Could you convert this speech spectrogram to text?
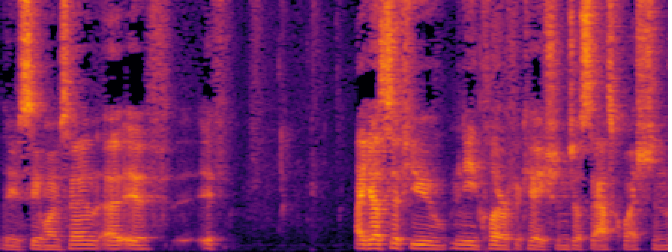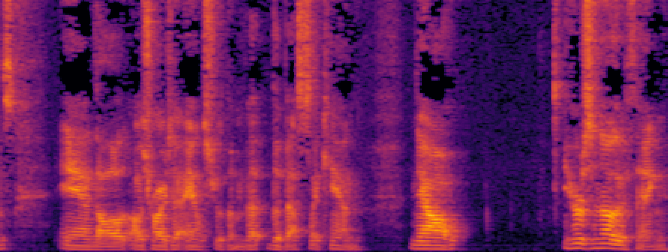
You see what I'm saying? Uh, if, if, I guess if you need clarification, just ask questions and I'll, I'll try to answer them the best I can. Now, here's another thing.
